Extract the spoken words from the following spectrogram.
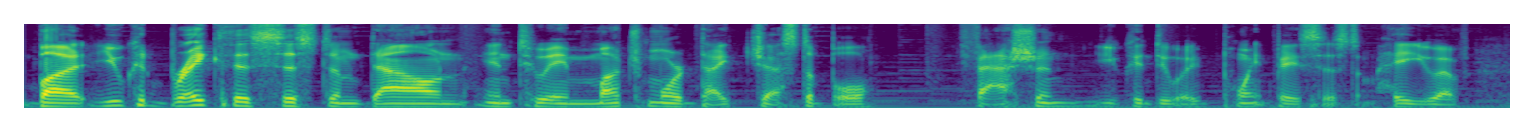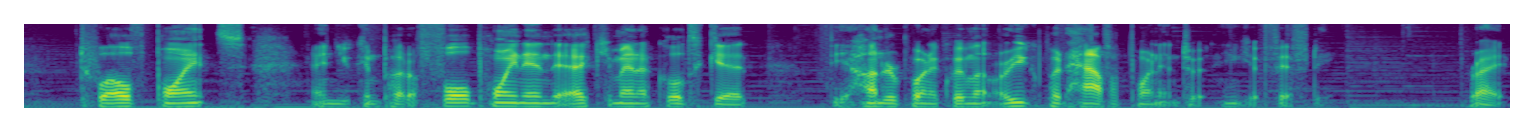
but you could break this system down into a much more digestible fashion. You could do a point based system. Hey, you have 12 points, and you can put a full point into ecumenical to get the 100 point equivalent, or you can put half a point into it and you get 50. Right.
